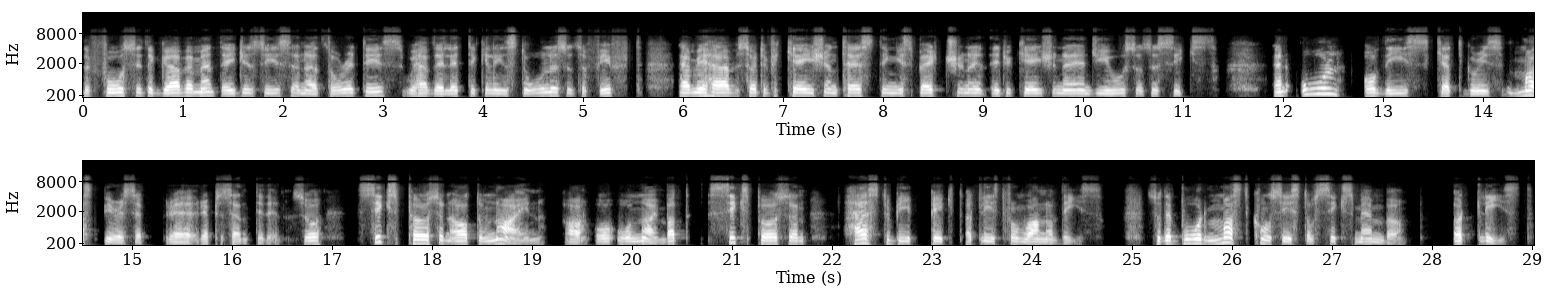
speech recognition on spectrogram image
The fourth is the government agencies and authorities. We have the electrical installers as a fifth, and we have certification, testing, inspection, education, and NGOs as a sixth. And all of these categories must be represented. in. So six person out of nine, uh, all nine, but six person has to be picked at least from one of these. So the board must consist of six members, at least.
